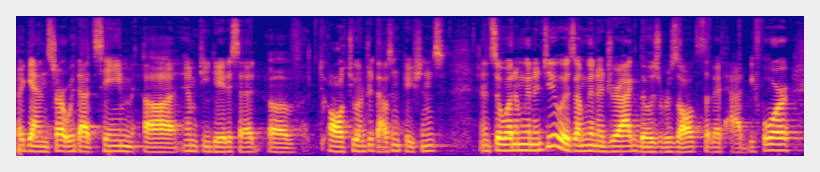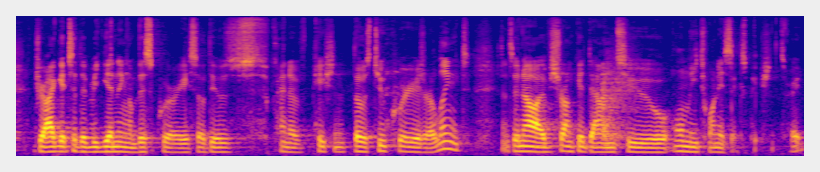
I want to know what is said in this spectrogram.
again start with that same uh, empty data set of all 200,000 patients. And so what I'm going to do is I'm going to drag those results that I've had before, drag it to the beginning of this query. So those kind of patient, those two queries are linked. And so now I've shrunk it down to only 26 patients, right?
